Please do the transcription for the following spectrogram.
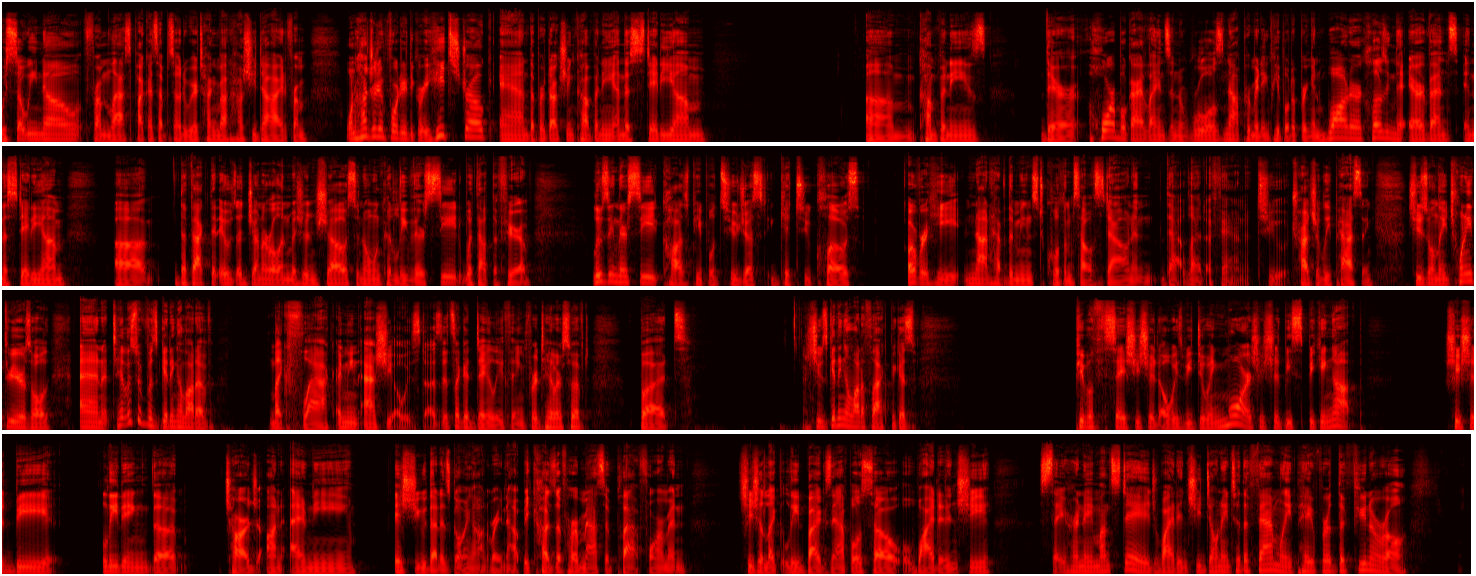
So we know from last podcast episode we were talking about how she died from 140 degree heat stroke, and the production company and the stadium um, companies their horrible guidelines and rules not permitting people to bring in water, closing the air vents in the stadium, uh, the fact that it was a general admission show, so no one could leave their seat without the fear of losing their seat, caused people to just get too close, overheat, not have the means to cool themselves down, and that led a fan to tragically passing. She's only 23 years old, and Taylor Swift was getting a lot of like flack. I mean, as she always does. It's like a daily thing for Taylor Swift, but she was getting a lot of flack because people say she should always be doing more. She should be speaking up. She should be leading the charge on any issue that is going on right now because of her massive platform and she should like lead by example. So why didn't she say her name on stage? Why didn't she donate to the family, pay for the funeral?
